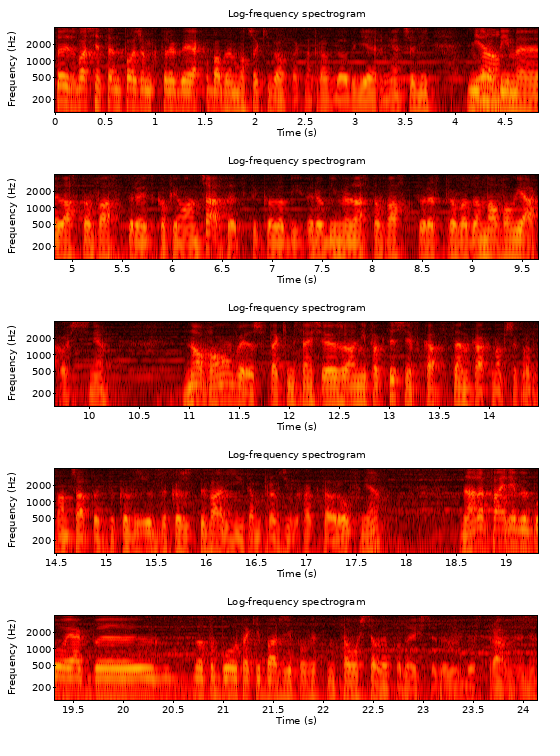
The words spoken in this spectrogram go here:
to jest właśnie ten poziom, którego ja chyba bym oczekiwał tak naprawdę od gier, nie? Czyli nie no. robimy Last of Us, które jest kopią Uncharted, tylko robi, robimy Last of Us, które wprowadza nową jakość, nie? nową, wiesz, w takim sensie, że oni faktycznie w cutscenkach na przykład w Uncharted wyko- wykorzystywali tam prawdziwych aktorów, nie? No ale fajnie by było jakby, no to było takie bardziej powiedzmy całościowe podejście do, do sprawy, nie?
